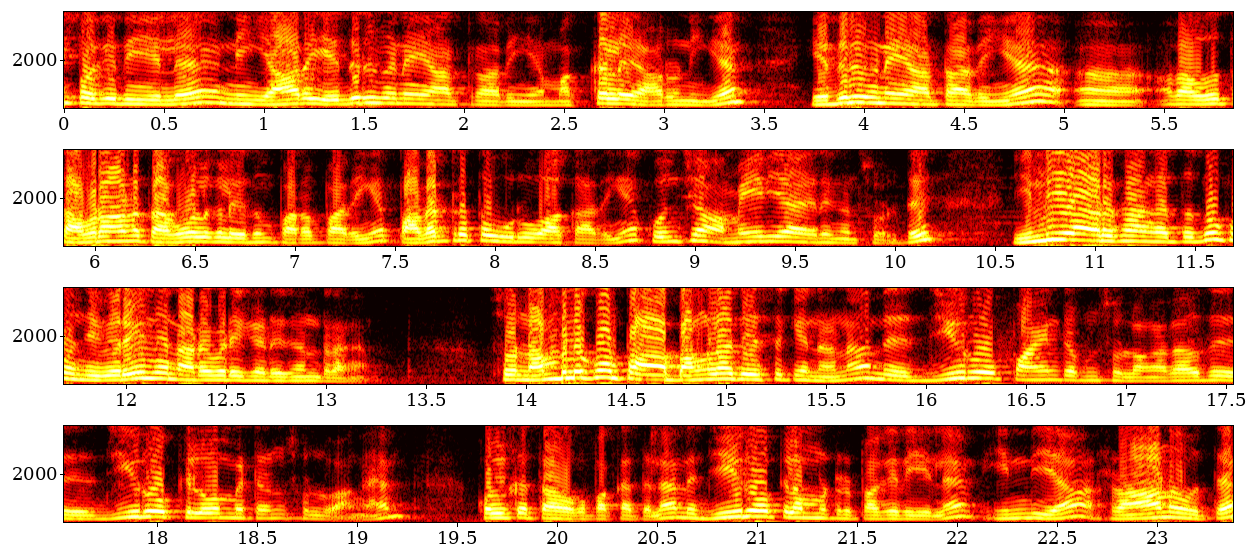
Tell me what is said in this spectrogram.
பகுதியில் நீங்கள் யாரும் எதிர்வினை ஆற்றாதீங்க மக்களை யாரும் நீங்கள் எதிர்வினை ஆற்றாதீங்க அதாவது தவறான தகவல்கள் எதுவும் பரப்பாதீங்க பதற்றத்தை உருவாக்காதீங்க கொஞ்சம் அமைதியாக இருங்கன்னு சொல்லிட்டு இந்திய அரசாங்கத்துக்கும் கொஞ்சம் விரைந்த நடவடிக்கை எடுக்குன்றாங்க ஸோ நம்மளுக்கும் பா பங்களாதேஷுக்கு என்னென்னா அந்த ஜீரோ பாயிண்ட் அப்படின்னு சொல்லுவாங்க அதாவது ஜீரோ கிலோமீட்டர்னு சொல்லுவாங்க கொல்கத்தாவுக்கு பக்கத்தில். அந்த ஜீரோ கிலோமீட்டர் பகுதியில் இந்தியா இராணுவத்தை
